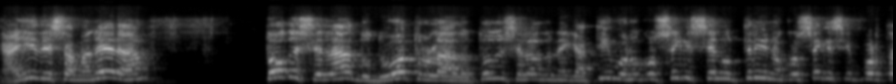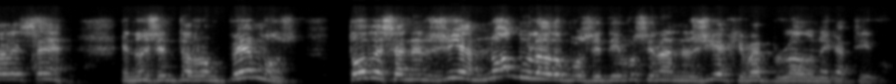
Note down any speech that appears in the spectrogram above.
Aí, dessa maneira, todo esse lado, do outro lado, todo esse lado negativo, não consegue se nutrir, não consegue se fortalecer. E nós interrompemos toda essa energia, não do lado positivo, sino a energia que vai para o lado negativo.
